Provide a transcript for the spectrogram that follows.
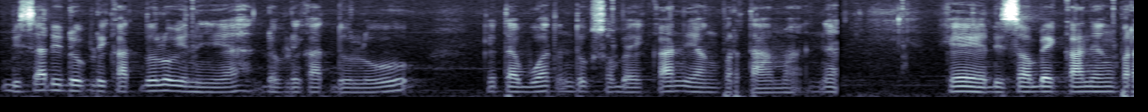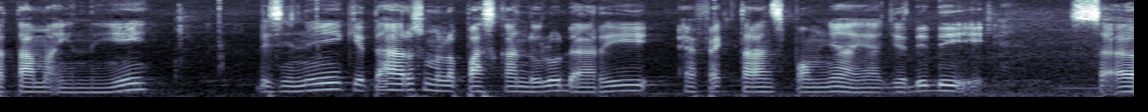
bisa diduplikat dulu ini ya duplikat dulu. Kita buat untuk sobekan yang pertama. Nah, oke disobekkan yang pertama ini di sini kita harus melepaskan dulu dari efek transformnya ya. Jadi di e,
